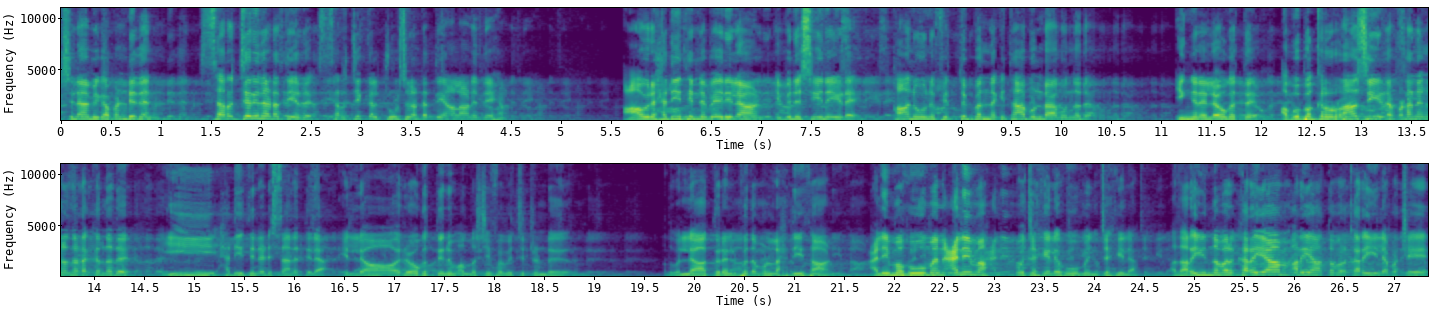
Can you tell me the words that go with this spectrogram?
ഇസ്ലാമിക പണ്ഡിതൻ സർജറി നടത്തിയത്. സർജിക്കൽ ടൂൾസ് കണ്ടെത്തിയ ആളാണ് ഇദ്ദേഹം. ആ ഒരു ഹദീത്തിന്റെ പേരിലാണ് ഇബ്നു സീനയുടെ ഖാനൂൻ ഫിത്തിബ് എന്ന കിതാബ് ഉണ്ടാകുന്നത്. ഇങ്ങനെ ലോകത്ത് അബുബക്കർ റാസിയുടെ പഠനങ്ങൾ നടക്കുന്നത് ഈ ഹദീത്തിന്റെ അടിസ്ഥാനത്തിലാണ് എല്ലാ രോഗത്തിനും അന്ന് ശിഫ വെച്ചിട്ടുണ്ട്. അത് വല്ലാത്തൊരു അത്ഭുതമുള്ള ഹദീസാണ്. അലിമഹൂമൻ അലിമ വജഹിലഹൂമൻ ജഹില. അത് അറിയുന്നവർക്കറിയാം അറിയാത്തവർക്കറിയില്ല. പക്ഷേ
